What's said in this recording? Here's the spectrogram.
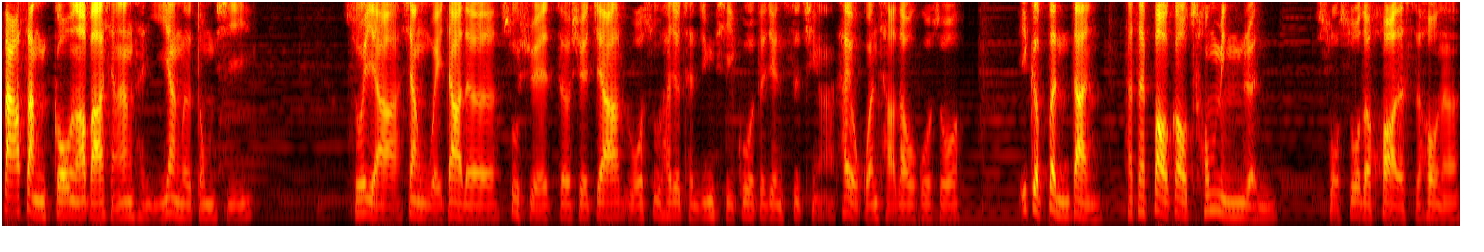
搭上钩，然后把它想象成一样的东西。所以啊，像伟大的数学哲学家罗素，他就曾经提过这件事情啊。他有观察到过，说一个笨蛋他在报告聪明人所说的话的时候呢，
